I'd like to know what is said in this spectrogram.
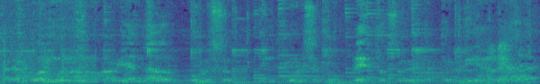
Para colmo no nos habían dado un curso, un curso completo sobre la turbina, nada.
